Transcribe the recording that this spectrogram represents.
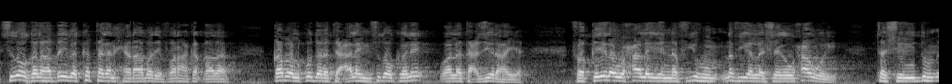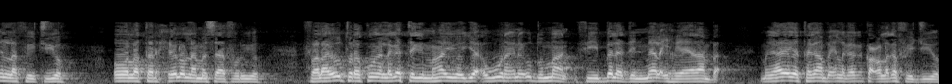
Sidoo kale haddayba ka tagaan xeraabadii faraha ka qaadaan. Qabla alqudrati calayhim sidoo kale waa la tacsiirahaya. Fa qiila waxaa la yidhi nafyuhum nafyiga la sheegay waxaa weeye tashriiduhum in la fiijiyo oo la tarxiilo la masaafuriyo falaa yutrakuuna laga tegi maayo ya-wuuna inay u dumaan fii beledin meel ay hoyaadaanba magaalada tagaanba in lagaga kaco laga fiijiyo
